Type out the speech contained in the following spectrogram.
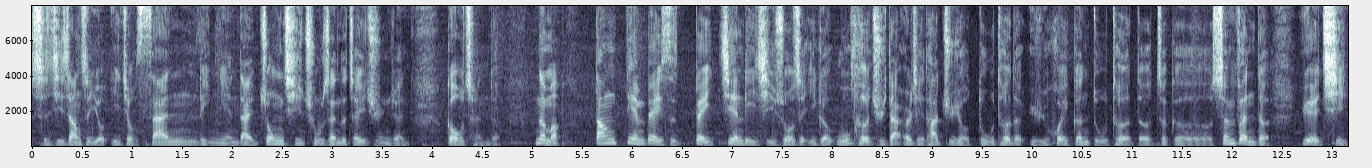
实际上是由一九三零年代中期出生的这一群人构成的。那么，当电贝斯被建立起说是一个无可取代，而且它具有独特的语汇跟独特的这个身份的乐器，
